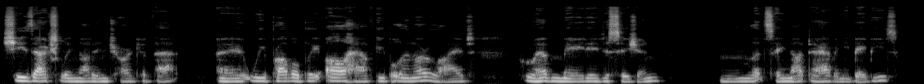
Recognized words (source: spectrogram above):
she's actually not in charge of that. Uh, we probably all have people in our lives who have made a decision, mm, let's say not to have any babies,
